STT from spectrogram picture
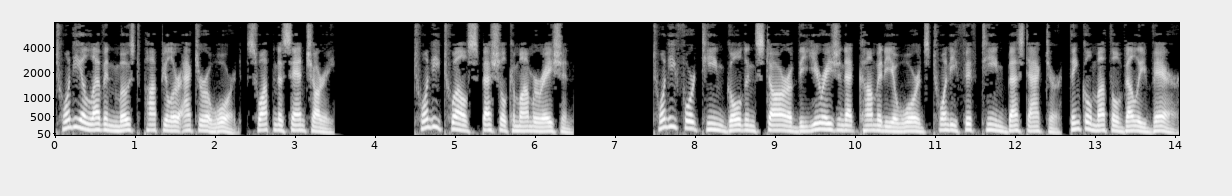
2011 Most Popular Actor Award, Swapna Sanchari. 2012 Special Commemoration 2014 Golden Star of the Eurasianet Comedy Awards 2015 Best Actor, Thinkal Muthal Velli Vare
